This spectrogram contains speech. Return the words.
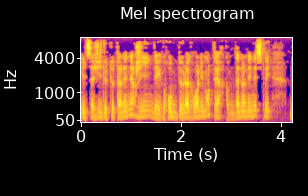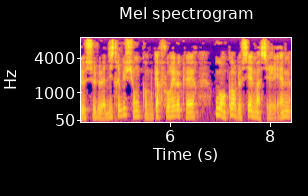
Il s'agit de Total Energy, des groupes de l'agroalimentaire comme Danone et Nestlé, de ceux de la distribution comme Carrefour et Leclerc, ou encore de CMA-CGM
